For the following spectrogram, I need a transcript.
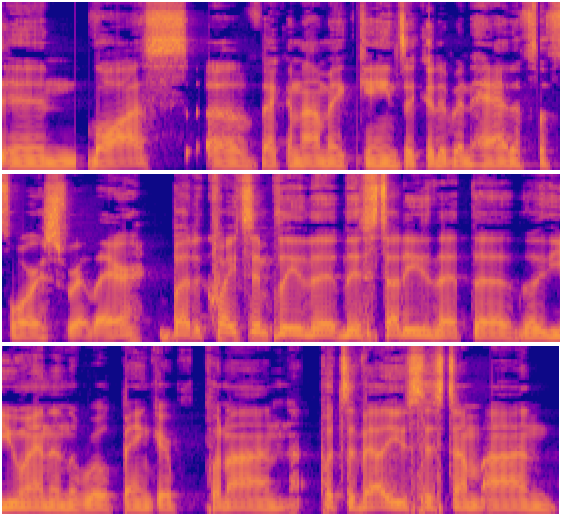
in loss of economic gains that could have been had if the forests were there. But quite simply, the, the study that the, the UN and the World Bank are put on puts a value system on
